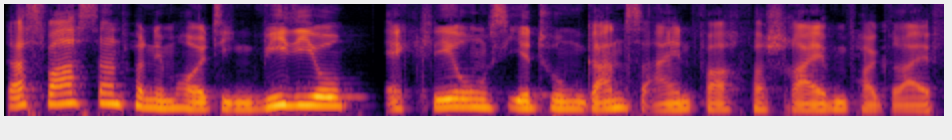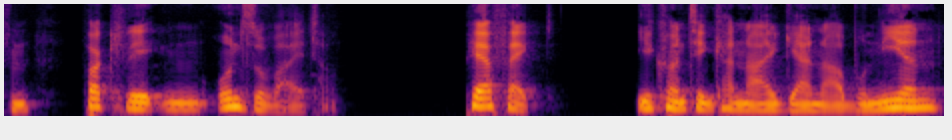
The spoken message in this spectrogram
Das war's dann von dem heutigen Video. Erklärungsirrtum ganz einfach verschreiben, vergreifen, verklicken und so weiter. Perfekt. Ihr könnt den Kanal gerne abonnieren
